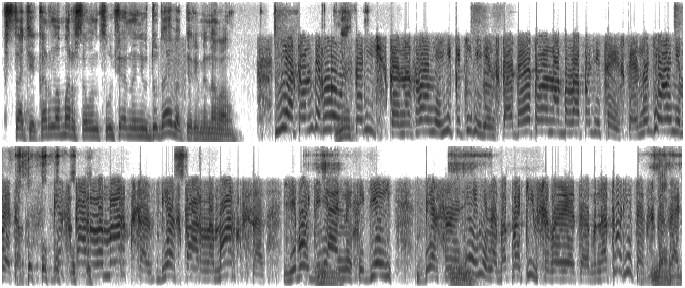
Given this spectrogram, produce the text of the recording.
Кстати, Карла Марса он случайно не в Дудаева переименовал? Нет, он вернул Нет. историческое название Екатерининская. До этого она была полицейская. Но дело не в этом. Без Карла Маркса, без Карла Маркса, его гениальных mm. идей, без mm. Ленина, воплотившего это в натуре, так сказать,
